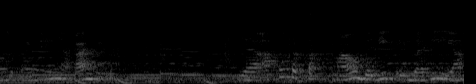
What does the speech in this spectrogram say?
konsekuensinya kan gitu ya aku tetap mau jadi pribadi yang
